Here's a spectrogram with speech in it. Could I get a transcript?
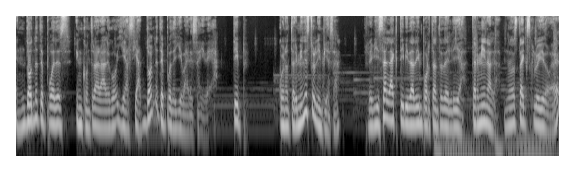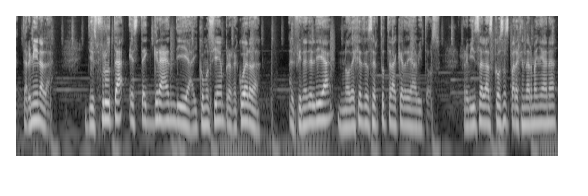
en dónde te puedes encontrar algo y hacia dónde te puede llevar esa idea. Tip. Cuando termines tu limpieza, revisa la actividad importante del día. Termínala. No está excluido, ¿eh? Termínala. Disfruta este gran día y como siempre, recuerda, al final del día, no dejes de hacer tu tracker de hábitos. Revisa las cosas para agendar mañana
